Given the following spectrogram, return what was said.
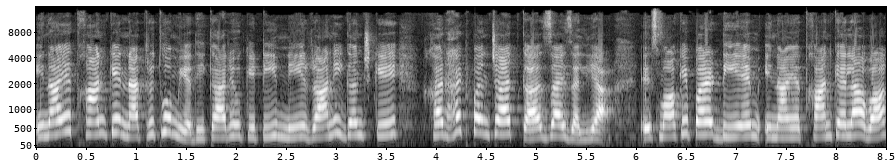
इनायत खान के नेतृत्व में अधिकारियों की टीम ने रानीगंज के खरहट पंचायत का जायजा लिया। इस मौके पर डीएम इनायत खान के अलावा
